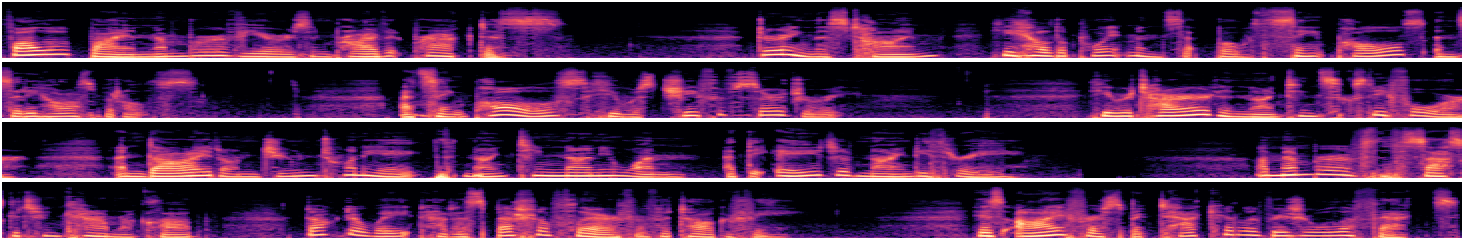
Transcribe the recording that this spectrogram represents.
followed by a number of years in private practice. During this time, he held appointments at both St. Paul's and city hospitals. At St. Paul's, he was chief of surgery. He retired in 1964 and died on June 28, 1991, at the age of 93. A member of the Saskatoon Camera Club, Dr. Wait had a special flair for photography. His eye for spectacular visual effects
